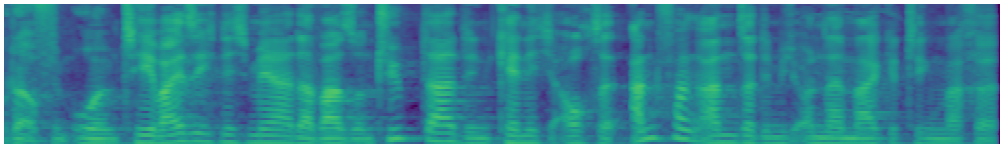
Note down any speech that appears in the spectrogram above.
oder auf dem OMT, weiß ich nicht mehr, da war so ein Typ da, den kenne ich auch seit Anfang an, seitdem ich Online-Marketing mache.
